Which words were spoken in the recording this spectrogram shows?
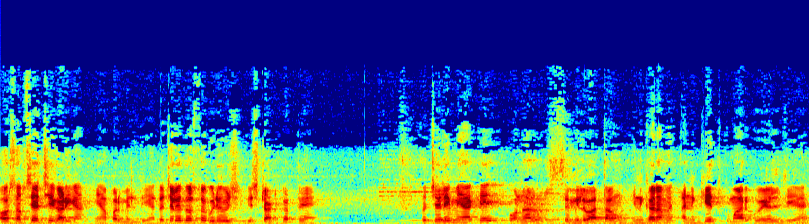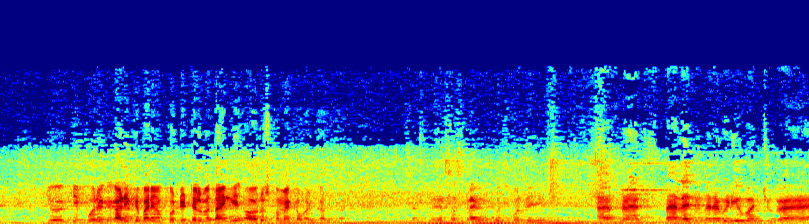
और सबसे अच्छी गाड़ियाँ यहाँ पर मिलती हैं। तो चलिए दोस्तों वीडियो स्टार्ट करते हैं। तो चलिए मैं यहाँ के ओनर से मिलवाता हूँ। इनका नाम है अनिकेत कुमार गोयल जी हैं, जो कि पूरे गाड़ी के बारे में आपको डिटेल बताएँगे और उसको मैं कवर करूँगा। मेरे सब्सक्राइबर कुछ दीजिए हाय फ्रेंड्स पहले भी मेरा वीडियो बन चुका है।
